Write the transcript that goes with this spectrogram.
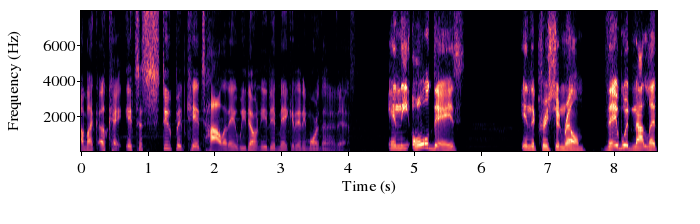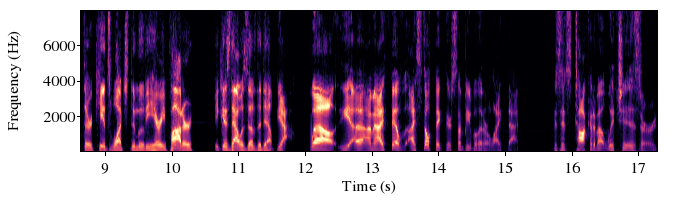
I'm like, okay, it's a stupid kids' holiday. We don't need to make it any more than it is. In the old days, in the Christian realm, they would not let their kids watch the movie Harry Potter because that was of the devil. Yeah. Well, yeah. I mean, I feel I still think there's some people that are like that because it's talking about witches or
